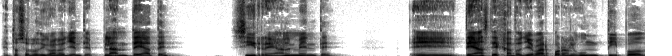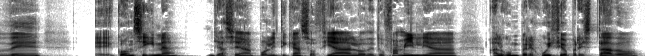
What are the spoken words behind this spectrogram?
esto se lo digo al oyente, plantéate si realmente eh, te has dejado llevar por algún tipo de eh, consigna, ya sea política, social o de tu familia, algún prejuicio prestado,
